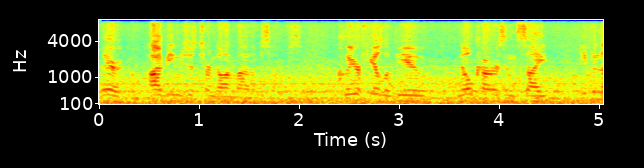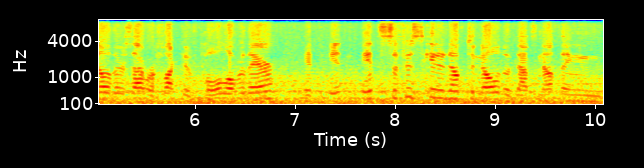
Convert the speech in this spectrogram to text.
There we go. High beams just turned on by themselves. Clear field of view, no cars in sight. Even though there's that reflective pole over there, it, it, it's sophisticated enough to know that that's nothing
